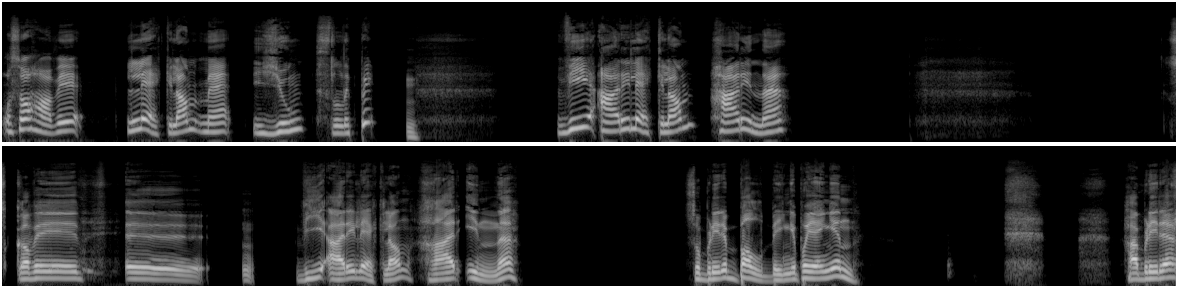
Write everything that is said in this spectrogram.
Og så har vi Lekeland med Jung Slippy. Mm. Vi er i lekeland her inne. Skal vi uh, Vi er i lekeland her inne. Så blir det ballbinge på gjengen. Her blir det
